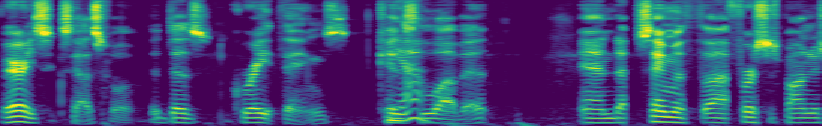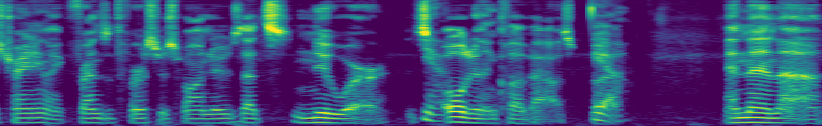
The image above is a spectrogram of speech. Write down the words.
very successful. It does great things. Kids yeah. love it. And uh, same with uh, first responders training, like Friends with First Responders. That's newer. It's yeah. older than Clubhouse. But, yeah. And then uh,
